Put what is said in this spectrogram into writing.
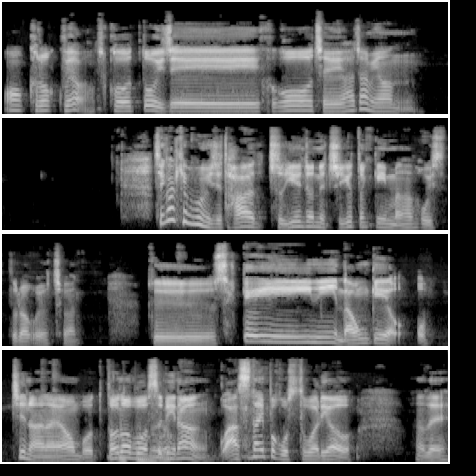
어, 그렇고요 그것도 이제, 그거 제외하자면, 생각해보면 이제 다 저- 예전에 즐겼던 게임만 하고 있더라고요. 제가 그, 새 게임이 나온 게 없진 않아요. 뭐, 거요? 3랑, 아, 스나이퍼 고스트 워리어. 아, 네,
